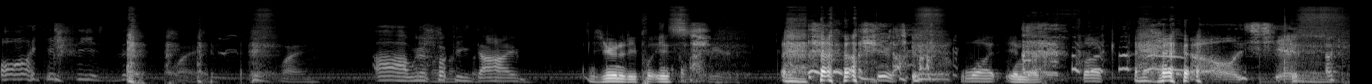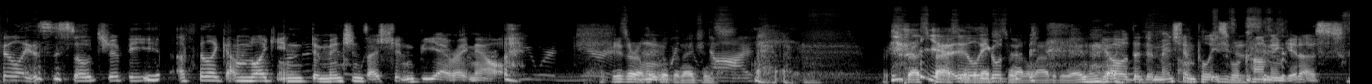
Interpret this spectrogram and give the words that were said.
All I can see is this. Why? Why? Ah, I'm gonna Why fucking die. Unity, please. Weird. Dude, what in the fuck? oh shit! I feel like this is so trippy. I feel like I'm like in dimensions I shouldn't be at right now. Anywhere near it. These are illegal mm. dimensions. die. We're trespassing Yeah, illegal dimensions we're not allowed to be in. Yo, the dimension Oh, police will come and get us.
